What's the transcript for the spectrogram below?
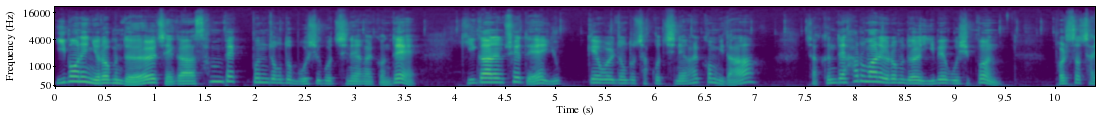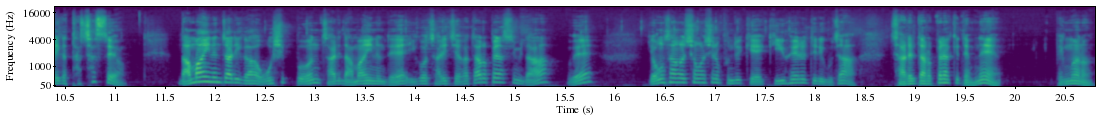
이번엔 여러분들 제가 300분 정도 모시고 진행할 건데 기간은 최대 6개월 정도 잡고 진행할 겁니다. 자 근데 하루 만에 여러분들 250분 벌써 자리가 다 찼어요. 남아있는 자리가 50분 자리 남아있는데 이거 자리 제가 따로 빼놨습니다. 왜? 영상을 시청하시는 분들께 기회를 드리고자 자리를 따로 빼놨기 때문에 100만원.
